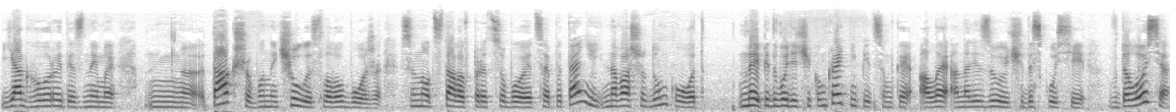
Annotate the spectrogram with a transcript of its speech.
Як говорити з ними так, щоб вони чули слово Боже? Синод ставив перед собою це питання. На вашу думку, от не підводячи конкретні підсумки, але аналізуючи дискусії, вдалося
